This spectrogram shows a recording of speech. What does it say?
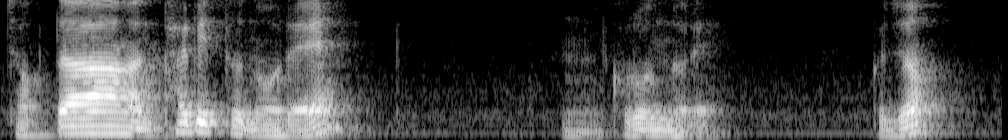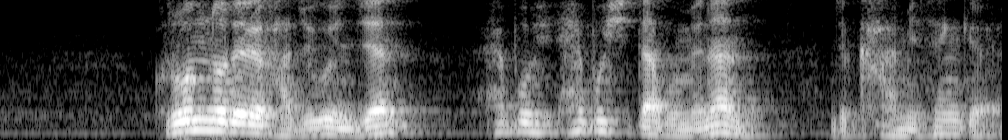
적당한 8비트 노래, 음, 그런 노래, 그죠? 그런 노래를 가지고 이제 해보, 해보시다 보면은 이제 감이 생겨요.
